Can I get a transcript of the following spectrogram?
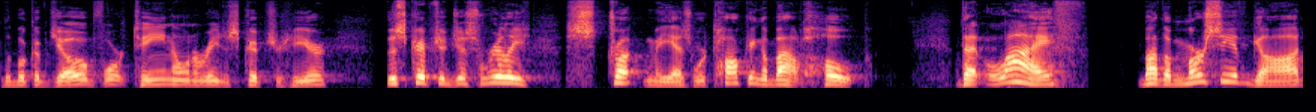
the book of Job 14. I want to read a scripture here. This scripture just really struck me as we're talking about hope that life, by the mercy of God,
